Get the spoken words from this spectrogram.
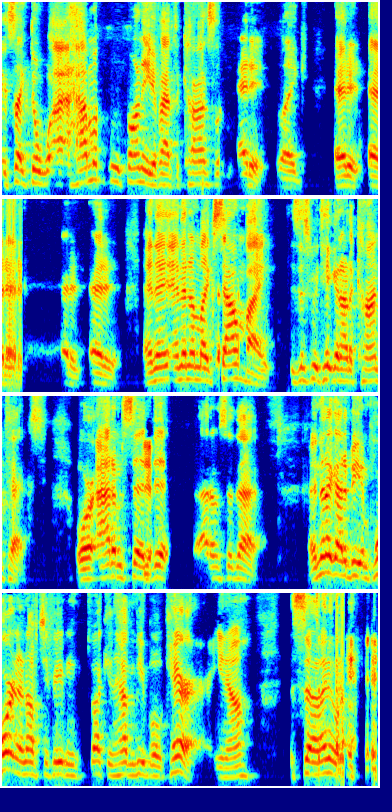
It's like the how much more funny if I have to constantly edit, like edit, edit, edit, edit, and then and then I'm like soundbite. Is this gonna be taken out of context? Or Adam said Yeah. this. Adam said that, and then I got to be important enough to even fucking having people care, you know. So anyway, you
